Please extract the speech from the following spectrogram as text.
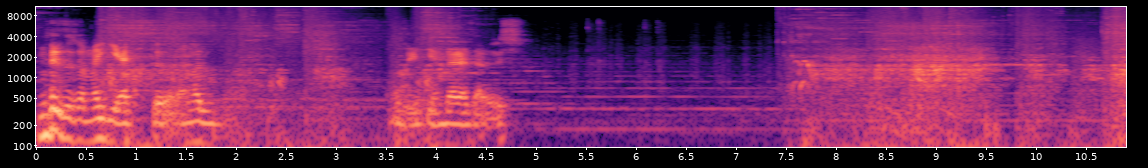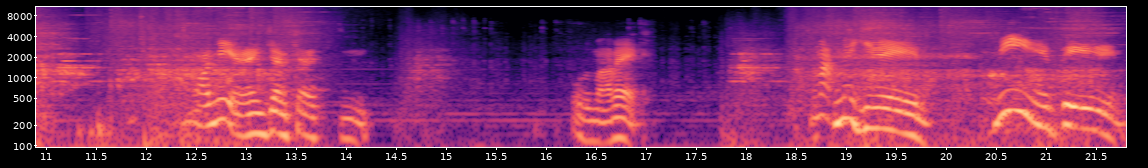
Biztosan megijedt tőlem, az... Azért ilyen berezelős. Ah, miért engem kell... Fordulj már meg! Már megint én! Miért én?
